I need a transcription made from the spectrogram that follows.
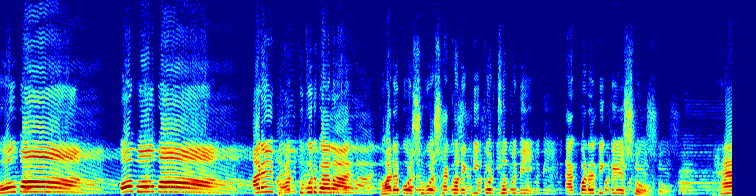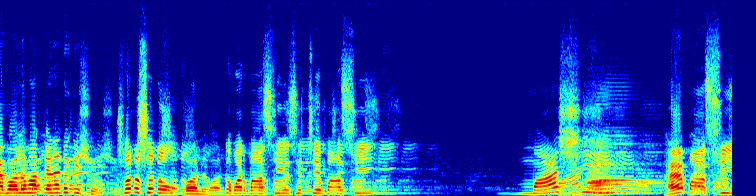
বৌমা ও বৌমা আরে ভট্টপুর বেলায় ঘরে বসে বসে এখন কি করছ তুমি? একবার এদিকে এসো। হ্যাঁ বলো মা কেন ডেকেছো? শোনো শোনো বলো। তোমার মাসি এসেছে মাসি। মাসি? হ্যাঁ মাসি।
